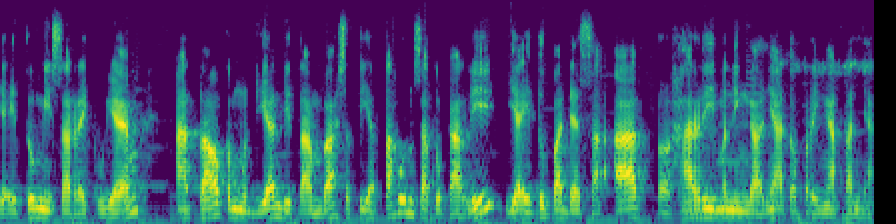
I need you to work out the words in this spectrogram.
yaitu misa requiem atau kemudian ditambah setiap tahun satu kali, yaitu pada saat eh, hari meninggalnya atau peringatannya.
